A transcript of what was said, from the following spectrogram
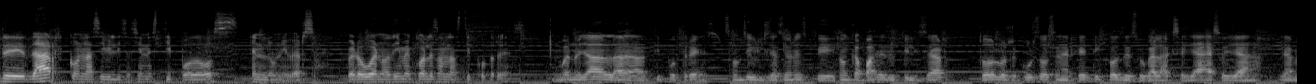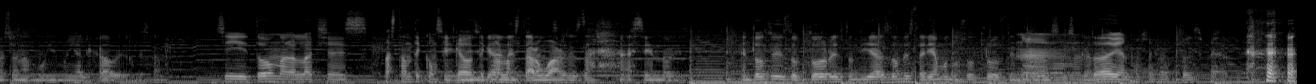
de dar con las civilizaciones tipo 2 en el universo. Pero bueno, dime cuáles son las tipo 3. Bueno, ya la tipo 3 son civilizaciones que son capaces de utilizar todos los recursos energéticos de su galaxia. Ya eso ya, ya me suena muy, muy alejado de donde están. Sí, toda una galaxia es bastante complicado. Sí, en Star Wars están haciendo eso. Entonces, doctor Elton Díaz, ¿dónde estaríamos nosotros dentro de esa escala? Todavía no soy doctor,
